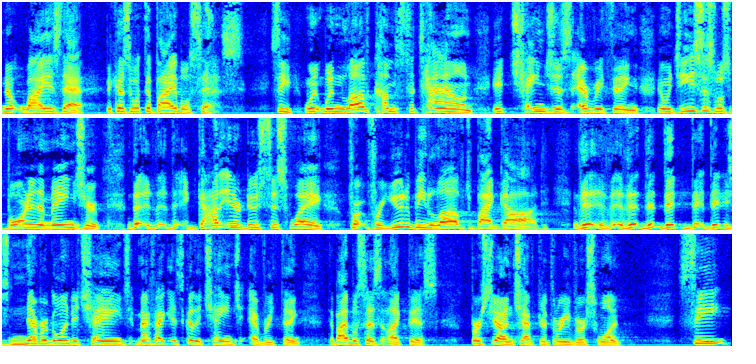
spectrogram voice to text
No, why is that? Because what the Bible says. See, when, when, love comes to town, it changes everything. And when Jesus was born in a manger, the, the, the, God introduced this way for, for you to be loved by God that is never going to change. Matter of fact, it's going to change everything. The Bible says it like this 1 John chapter 3, verse 1. See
